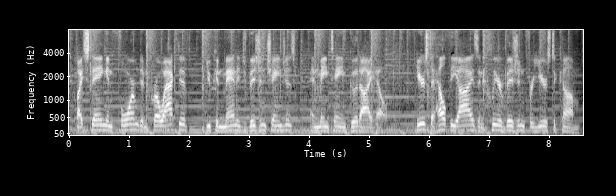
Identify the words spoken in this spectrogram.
By staying informed and proactive, you can manage vision changes and maintain good eye health. Here's to healthy eyes and clear vision for years to come.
